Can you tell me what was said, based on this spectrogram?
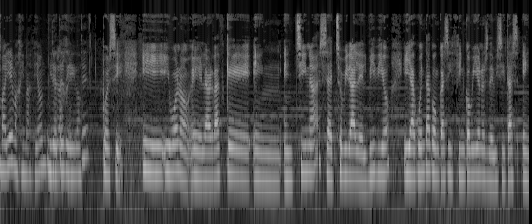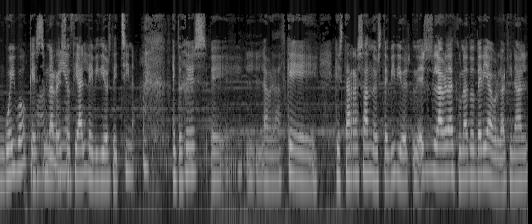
Vaya imaginación, tiene Yo te la digo. gente. Pues sí, y, y bueno, eh, la verdad que en, en China se ha hecho viral el vídeo y ya cuenta con casi 5 millones de visitas en Weibo, que es una red social de vídeos de China. Entonces, eh, la verdad que, que está arrasando este vídeo. Es, es la verdad que una tontería porque al final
